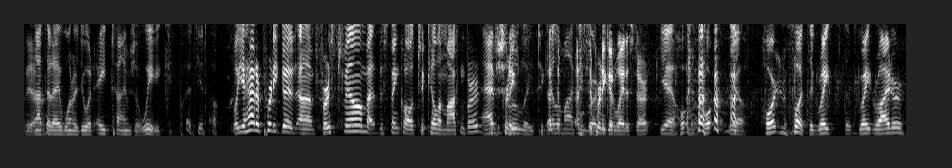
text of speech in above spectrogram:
Yeah. Not that I want to do it eight times a week, but you know. Well, you had a pretty good um, first film, uh, this thing called To Kill a Mockingbird. That's a pretty- Absolutely, To Kill that's a Mockingbird. That's a pretty good way to start. Yeah, yeah. Horton Foote, the great, the great writer.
